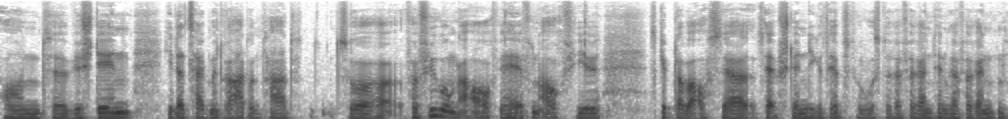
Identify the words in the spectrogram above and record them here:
Und äh, wir stehen jederzeit mit Rat und Tat zur Verfügung auch. Wir helfen auch viel. Es gibt aber auch sehr selbstständige, selbstbewusste Referentinnen und Referenten,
